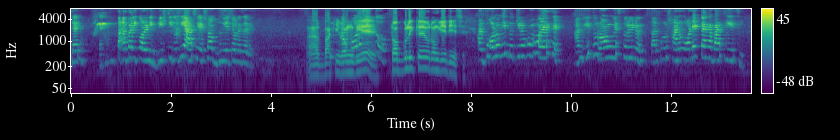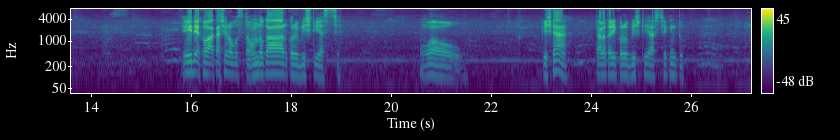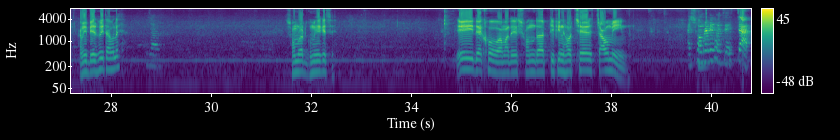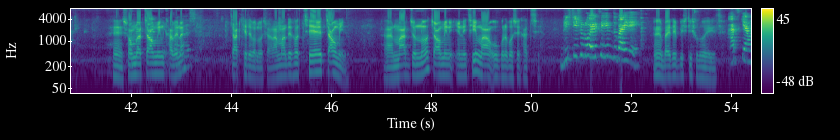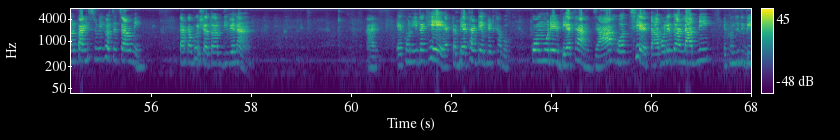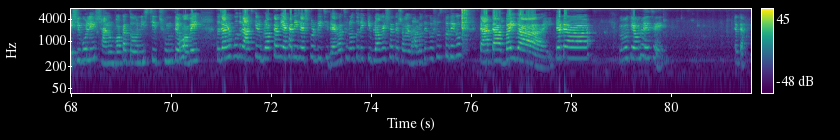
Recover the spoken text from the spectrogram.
যাই হোক এখন তাড়াতাড়ি করেনি বৃষ্টি যদি আসে সব ধুয়ে চলে যাবে। আর বাকি রং দিয়ে। টপগুলিকেও রঙিয়ে দিয়েছে। আর বলো কিন্তু কীরকম হয়েছে? আমি কিন্তু রং মিস্ত্রি নই তারপর শানুর অনেক টাকা বাঁচিয়েছি। এই দেখো আকাশের অবস্থা অন্ধকার করে বৃষ্টি আসছে। ওয়াও। কৃষ্ণা তাড়াতাড়ি করো বৃষ্টি আসছে কিন্তু। আমি বের হই তাহলে? সম্রাট ঘুমিয়ে গেছে? এই দেখো আমাদের সন্ধ্যার টিফিন হচ্ছে চাউমিন। আর সম্রাটের হচ্ছে চাট। হ্যাঁ সম্রাট চাউমিন খাবে না? চাট খেতে ভালোবাসে। আর আমাদের হচ্ছে চাউমিন। আর মার জন্য চাউমিন এনেছি মা উপরে বসে খাচ্ছে। বৃষ্টি শুরু হয়েছে কিন্তু বাইরে। হ্যাঁ বাইরে বৃষ্টি শুরু হয়ে গেছে। আজকে আমার পারিশ্রমিক হচ্ছে চাউমিন। টাকা পয়সা তো আর দিবে না। আর এখন এটা খেয়ে একটা ব্যথার ট্যাবলেট খাব। কোমরের ব্যথা যা হচ্ছে তা বলে তো আর লাভ নেই। এখন যদি বেশি বলি, শানুর বকা তো নিশ্চিত শুনতে হবেই। তো যাই হোক বন্ধুরা, আজকের ব্লগটা আমি এখানেই শেষ করে দিচ্ছি। দেখা হচ্ছে নতুন একটি ব্লগের সাথে। সবাই ভালো থেকো, সুস্থ থেকো। Tata, bye bye. টাটা। বাবু, কেমন হয়েছে? টাটা।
